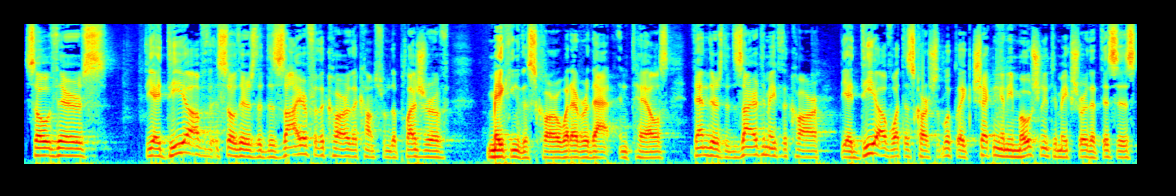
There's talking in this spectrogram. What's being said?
So there's the idea of, the, so there's the desire for the car that comes from the pleasure of making this car, whatever that entails. Then there's the desire to make the car, the idea of what this car should look like, checking it emotionally to make sure that this is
